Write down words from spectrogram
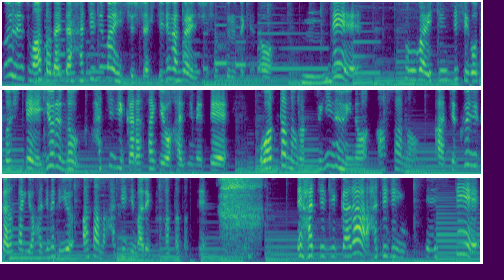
それでいつも朝だいたい8時前に出社7時半ぐらいに出社するんだけどうん。でそこから1日仕事して夜の8時から作業を始めて終わったのが次の日の朝のあじゃあ9時から作業を始めてよ朝の8時までかかったんだって。で8時から8時に徹して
